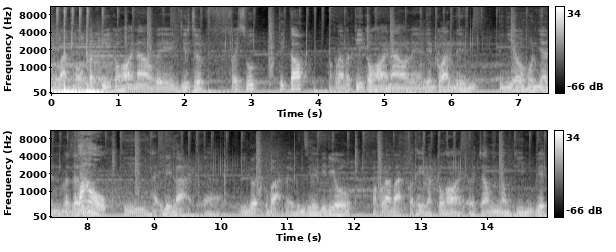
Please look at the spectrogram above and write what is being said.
Nếu bạn có bất kỳ câu hỏi nào về YouTube, Facebook, TikTok hoặc là bất kỳ câu hỏi nào liên quan đến tình yêu, hôn nhân và gia đình wow. thì hãy để lại uh, bình luận của bạn ở bên dưới video hoặc là bạn có thể đặt câu hỏi ở trong nhóm kín Việt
